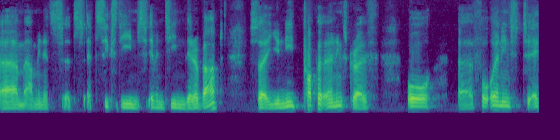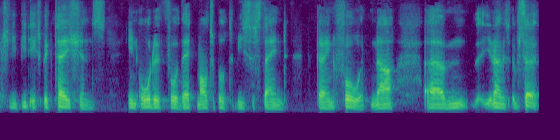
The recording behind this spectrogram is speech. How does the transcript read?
um, I mean, it's it's at 16, 17 thereabout. So you need proper earnings growth, or uh, for earnings to actually beat expectations in order for that multiple to be sustained going forward. Now, um, you know, so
